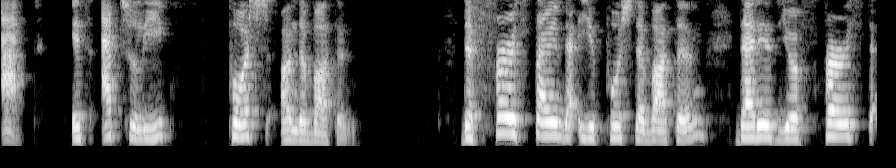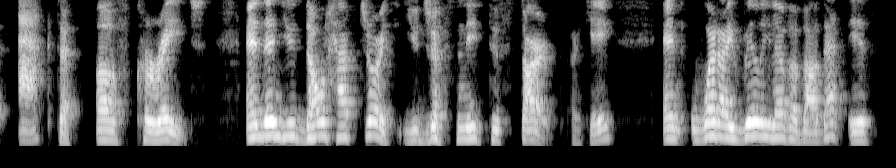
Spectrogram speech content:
act? It's actually push on the button the first time that you push the button, that is your first act of courage. And then you don't have choice. You just need to start. Okay. And what I really love about that is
